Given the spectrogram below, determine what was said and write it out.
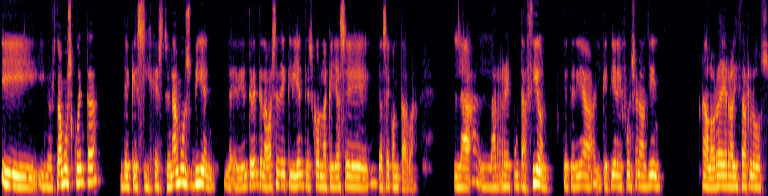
Y, nos damos cuenta de que si gestionamos bien, evidentemente la base de clientes con la que ya se, ya se contaba, la, reputación que tenía y que tiene Functional Gym a la hora de realizar los,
